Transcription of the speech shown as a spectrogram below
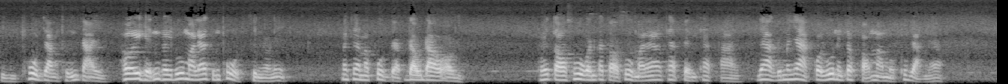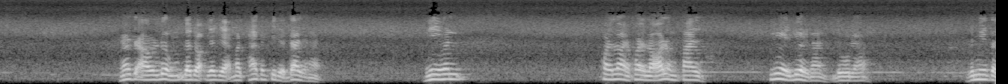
จริง พูดอย่างถึงใจ เคยเห็นเคยรู้มาแล้วถึงพูดสิ่งเหล่านี้ ไม่ใช่มาพูดแบบเดาๆเอาเคยต่อสู้กันก็ต่อสู้มาแล้วแทบเป็นแทบตาย ยากหรือไม่ยากก็รู้ในเจ้าของมาหมดทุกอย่างแล้วแล้วจะเอาเรื่องยะๆแย่ๆมาใช้กับกิเลสได้ยังไง นี่มัน ค่อยล่อยค่อยล้อลงไป เรื่อยเรื่อยนั่นดูแล้วจะมีแต่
